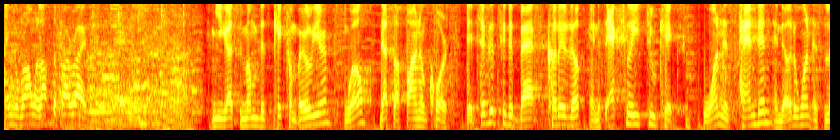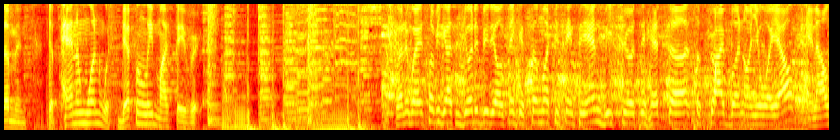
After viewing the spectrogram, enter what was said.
Can't go wrong with lobster fried rice. You guys remember this cake from earlier? Well, that's our final course. They took it to the back, cut it up, and it's actually two cakes. One is pandan and the other one is lemon. The pandan one was definitely my favorite. So anyways, hope you guys enjoyed the video. Thank you so much for staying to the end. Be sure to hit the subscribe button on your way out, and I'll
